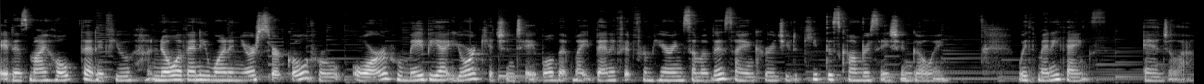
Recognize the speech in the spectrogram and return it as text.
it is my hope that if you know of anyone in your circle who, or who may be at your kitchen table that might benefit from hearing some of this, I encourage you to keep this conversation going. With many thanks, Angela.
